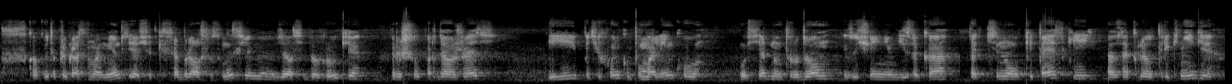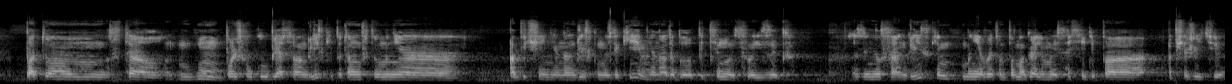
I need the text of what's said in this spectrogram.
в какой-то прекрасный момент, я все-таки собрался с мыслями, взял себя в руки, решил продолжать. И потихоньку, помаленьку, усердным трудом, изучением языка подтянул китайский, закрыл три книги, потом стал больше углубляться в английский, потому что у меня обучение на английском языке, и мне надо было подтянуть свой язык. Занялся английским, мне в этом помогали мои соседи по общежитию.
